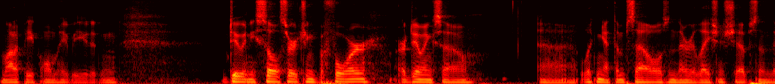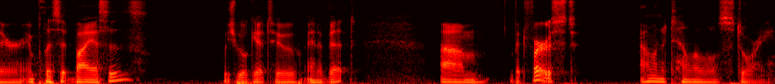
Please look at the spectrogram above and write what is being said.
A lot of people, maybe you didn't do any soul searching before, are doing so, uh, looking at themselves and their relationships and their implicit biases which we'll get to in a bit. Um, but first, I want to tell a little story.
